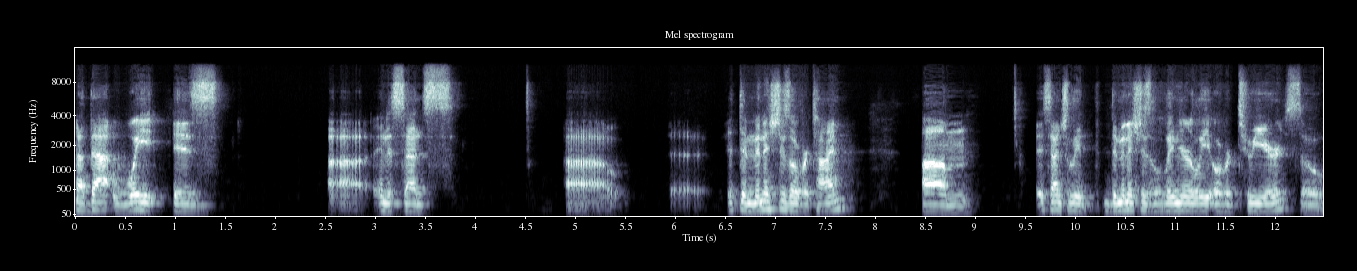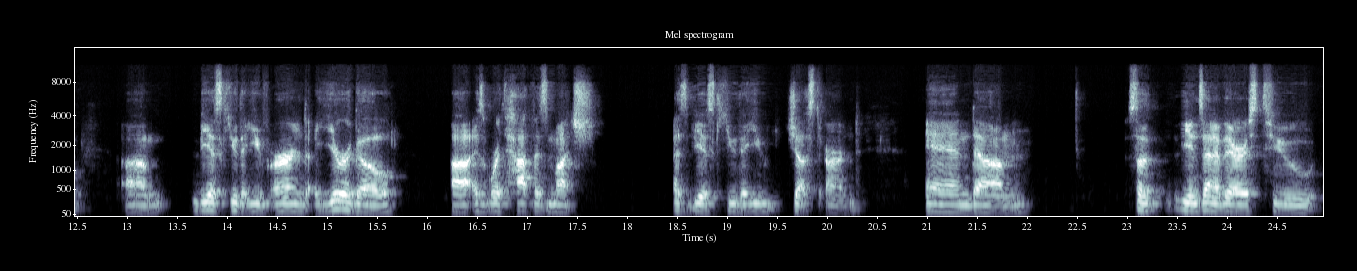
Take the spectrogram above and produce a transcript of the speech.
now that weight is, uh, in a sense, uh, it diminishes over time. Um, essentially it diminishes linearly over two years. So um, BSQ that you've earned a year ago uh, is worth half as much as BSQ that you just earned. And um, so the incentive there is to,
